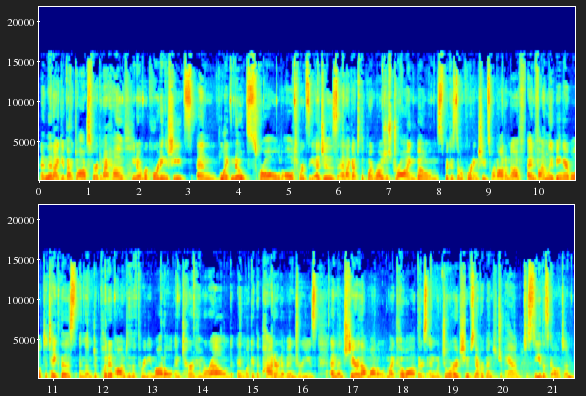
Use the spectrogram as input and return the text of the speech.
And then I get back to Oxford and I have, you know, recording sheets and like notes scrawled all towards the edges. And I got to the point where I was just drawing bones because the recording sheets were not enough. And finally being able to take this and then to put it onto the 3D model and turn him around and look at the pattern of injuries and then share that model with my co-authors and with George, who's never been to Japan to see the skeleton.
